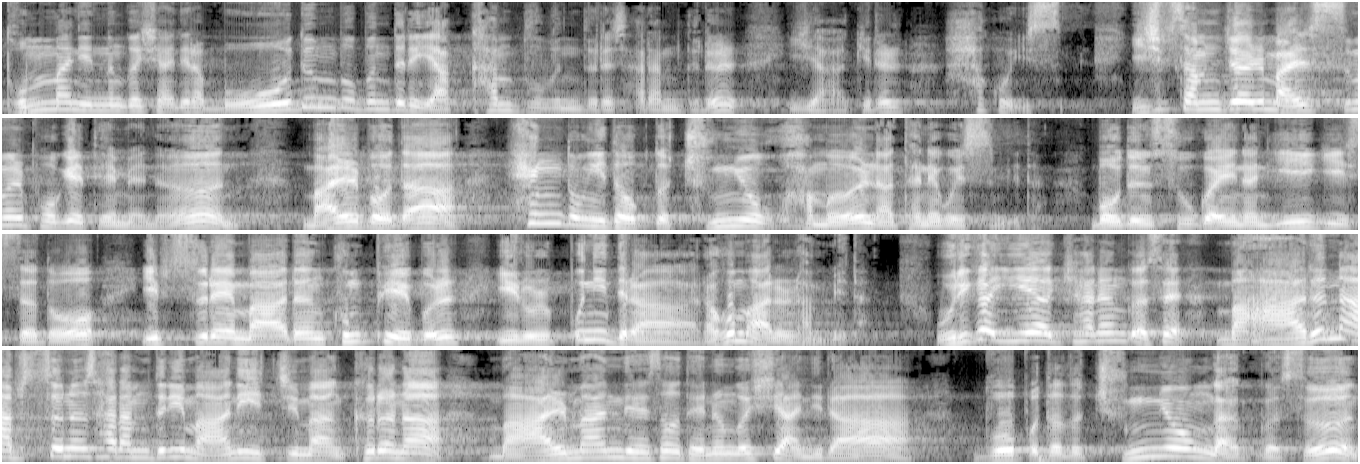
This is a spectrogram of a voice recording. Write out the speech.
돈만 있는 것이 아니라 모든 부분들의 약한 부분들의 사람들을 이야기를 하고 있습니다. 23절 말씀을 보게 되면은 말보다 행동이 더욱더 중요함을 나타내고 있습니다. 모든 수고에는 이익이 있어도 입술의 말은 궁핍을 이룰 뿐이더라 라고 말을 합니다. 우리가 이야기하는 것에 말은 앞서는 사람들이 많이 있지만 그러나 말만 돼서 되는 것이 아니라 무엇보다도 중요한 것은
